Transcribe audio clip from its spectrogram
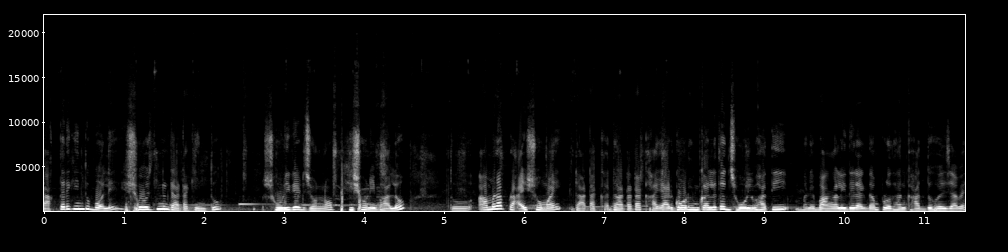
ডাক্তারে কিন্তু বলে, সজনে ডাটা কিন্তু শরীরের জন্য ভীষণই ভালো। তো আমরা প্রায় সময় ডাটা ডাঁটাটা খাই আর গরমকালে তো ঝোল ভাতই মানে বাঙালিদের একদম প্রধান খাদ্য হয়ে যাবে।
